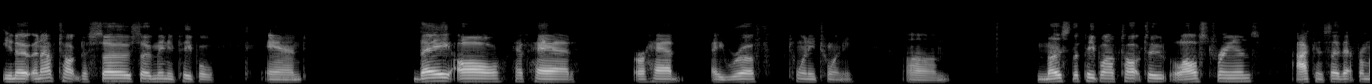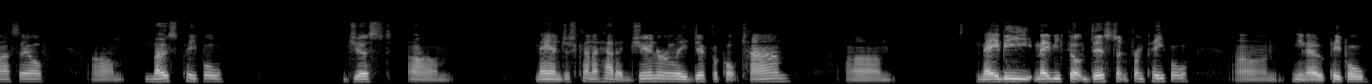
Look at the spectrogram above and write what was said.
you know, and I've talked to so, so many people, and they all have had or had a rough 2020. Um, most of the people I've talked to lost friends. I can say that for myself. Um, most people just, um, man, just kind of had a generally difficult time. Um, maybe maybe felt distant from people. Um, you know, people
